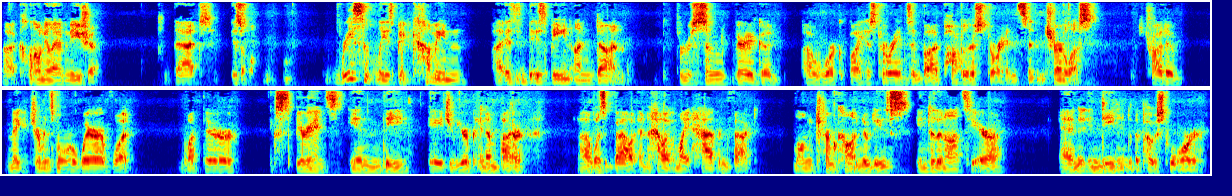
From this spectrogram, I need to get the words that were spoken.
uh, colonial amnesia that is recently is becoming uh, is, is being undone through some very good uh, work by historians and by popular historians and journalists to try to make Germans more aware of what what their experience in the age of European empire uh, was about and how it might have, in fact, long term continuities into the Nazi era and indeed into the post war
